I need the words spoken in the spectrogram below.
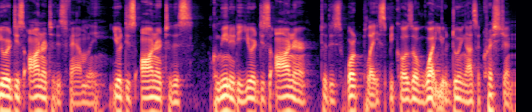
You're dishonor to this family. You're dishonor to this community. You're dishonor to this workplace because of what you're doing as a Christian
